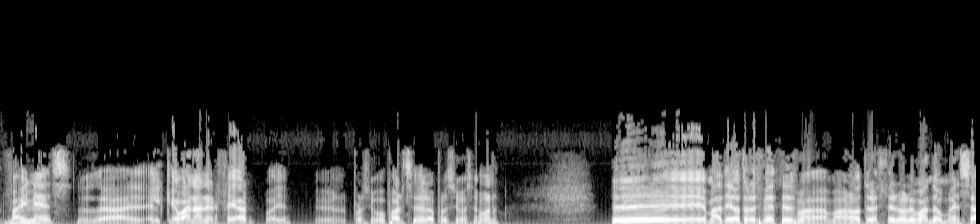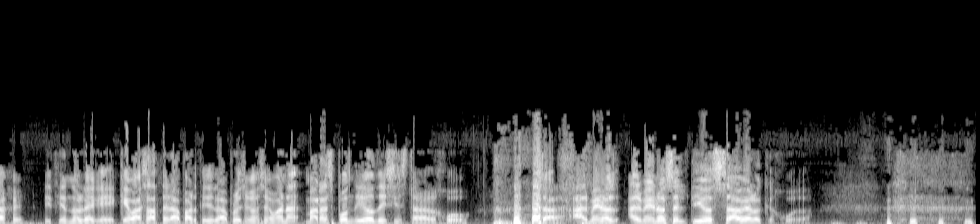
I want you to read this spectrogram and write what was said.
Finesse, o sea, el que van a nerfear, vaya, en el próximo parche de la próxima semana. Eh, me ha tirado tres veces, me ha, ganado 3-0, le manda un mensaje diciéndole que qué vas a hacer a partir de la próxima semana. Me ha respondido desinstalar el juego. O sea, al menos, al menos el tío sabe a lo que juega.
